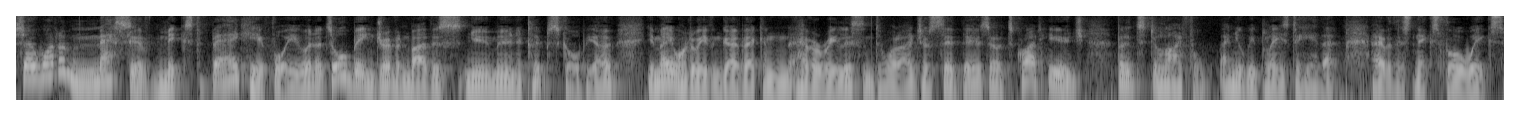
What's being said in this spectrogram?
So, what a massive mixed bag here for you, and it's all being driven by this new moon eclipse, Scorpio. You may want to even go back and have a re listen to what I just said there. So, it's quite huge, but it's delightful, and you'll be pleased to hear that over this next four weeks.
